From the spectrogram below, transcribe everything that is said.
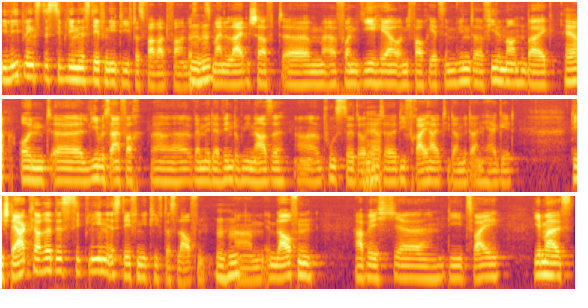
Die Lieblingsdisziplin ist definitiv das Fahrradfahren. Das Mhm. ist meine Leidenschaft ähm, äh, von jeher und ich fahre auch jetzt im Winter viel Mountainbike ja. und äh, liebe es einfach, äh, wenn mir der Wind um die Nase äh, pustet und Ja. äh, die Freiheit, die damit einhergeht. Die stärkere Disziplin ist definitiv das Laufen. Mhm. Ähm, Im Laufen habe ich äh, die zwei jemals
